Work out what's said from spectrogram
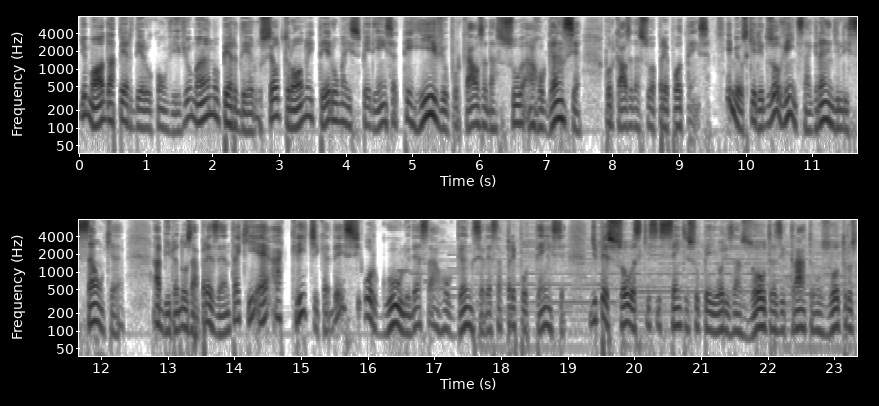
de modo a perder o convívio humano, perder o seu trono e ter uma experiência terrível por causa da sua arrogância, por causa da sua prepotência. E, meus queridos ouvintes, a grande lição que a Bíblia nos apresenta aqui é a crítica desse orgulho, dessa arrogância, dessa prepotência de pessoas que se sentem superiores às outras e tratam os outros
